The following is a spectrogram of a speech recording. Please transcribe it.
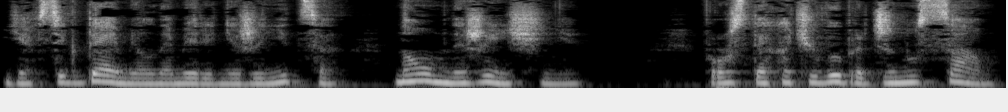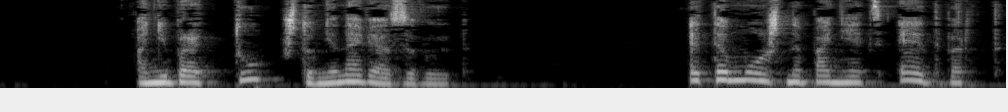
Я всегда имел намерение жениться на умной женщине. Просто я хочу выбрать жену сам, а не брать ту, что мне навязывают. «Это можно понять, Эдвард»,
